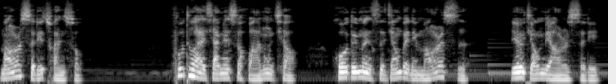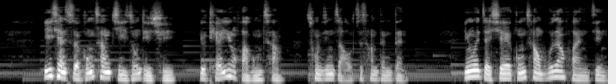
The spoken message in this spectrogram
猫儿寺的传说：普陀崖下面是化龙桥，河对门是江北的猫儿寺，也有叫苗儿寺的。以前是工厂集中地区，有天元化工厂、重庆造纸厂等等。因为这些工厂污染环境，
